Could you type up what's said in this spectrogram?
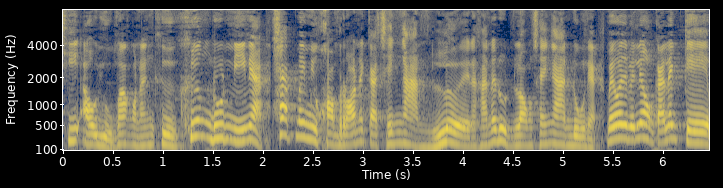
ที่เอาอยู่มากกว่านั้นคือ เครื่องรุ่นนี้เนี่ยแทบไม่มีความร้อนในการใช้งานเลยนะคะถ้าดุลองใช้งานดูเนี่ยไม่ว่าจะเป็นเรื่องของการเล่นเกม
